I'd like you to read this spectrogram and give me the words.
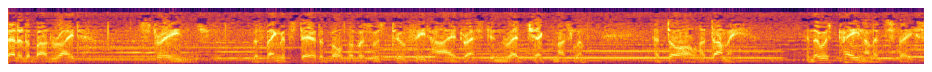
Said it about right. Strange. The thing that stared at both of us was two feet high, dressed in red checked muslin. A doll, a dummy. And there was pain on its face.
